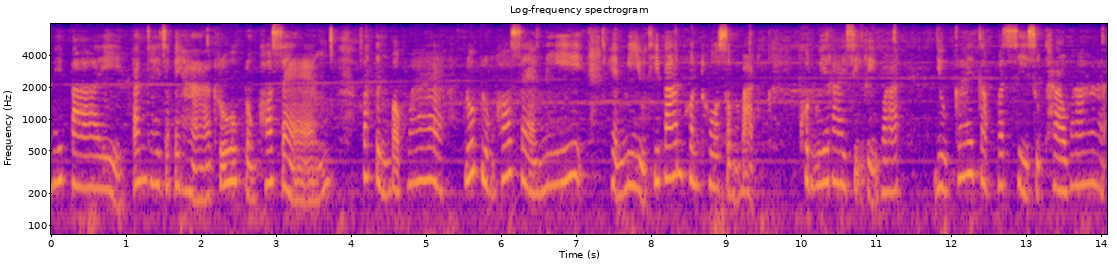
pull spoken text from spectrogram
ไม่ไป ตั้งใจจะไปหารูปหลวงพ่อแสงป้าตึงบอกว่า รูปหลวงพ่อแสงนี้ เห็นมีอยู่ที่บ้านพลโทสมบัติ คุณวิไลสิริวัฒน์อยู่ใกล้กับวัดศรีสุทธาวาส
